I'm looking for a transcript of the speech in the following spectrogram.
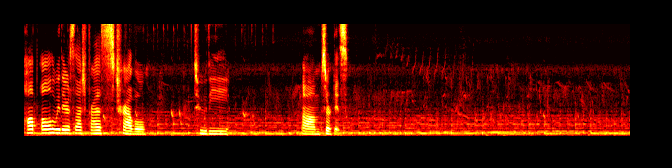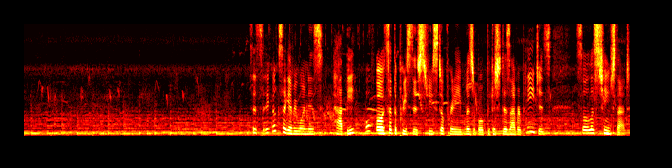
hop all the way there slash fast travel to the um, circus. It's, it looks like everyone is happy. Oh, oh, except the priestess. She's still pretty miserable because she doesn't have her pages. So let's change that.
